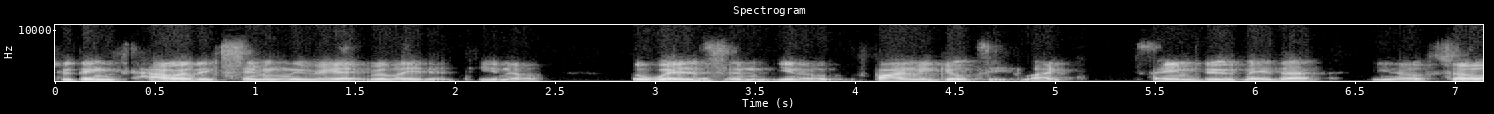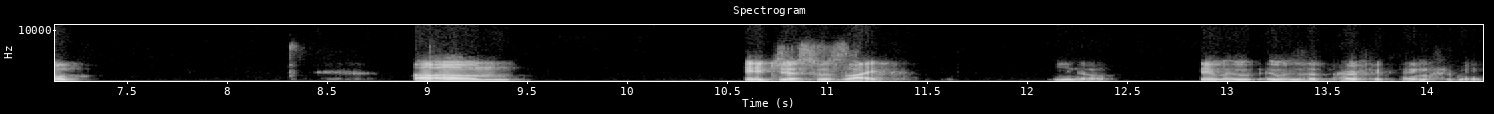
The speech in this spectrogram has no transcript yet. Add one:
two things. How are they seemingly re- related? You know, The Wiz and you know Find Me Guilty. Like same dude made that. You know, so um, it just was like, you know, it, it, was the perfect thing for me.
